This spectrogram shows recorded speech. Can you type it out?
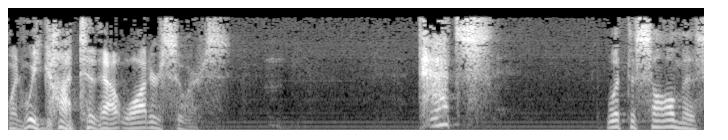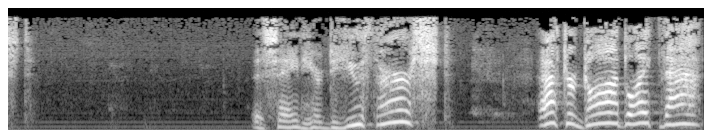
when we got to that water source. That's what the psalmist is saying here. Do you thirst after God like that?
